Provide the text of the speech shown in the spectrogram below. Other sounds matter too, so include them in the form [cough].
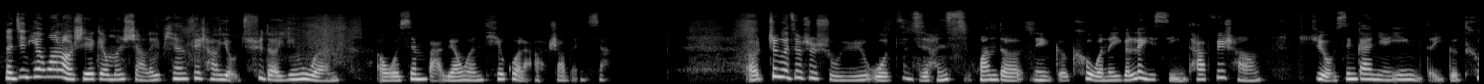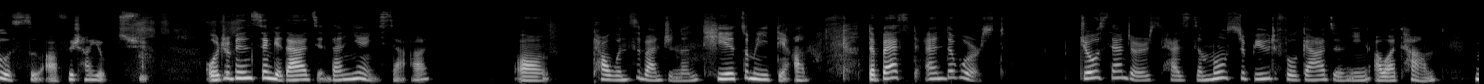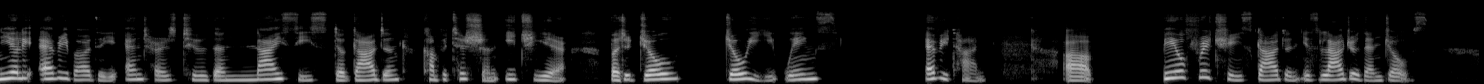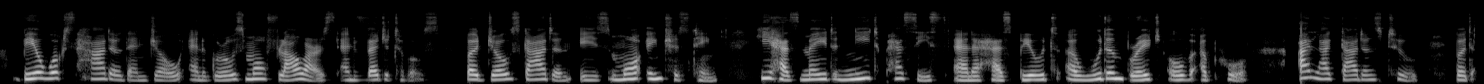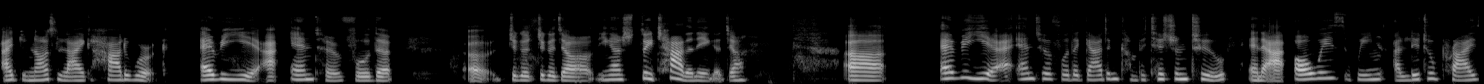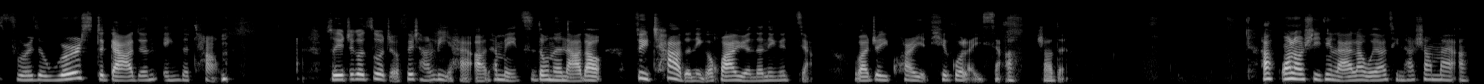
那今天汪老师也给我们选了一篇非常有趣的英文，呃，我先把原文贴过来啊，稍等一下。呃，这个就是属于我自己很喜欢的那个课文的一个类型，它非常具有新概念英语的一个特色啊，非常有趣。我这边先给大家简单念一下啊，哦，它文字版只能贴这么一点啊。The best and the worst. Joe Sanders has the most beautiful garden in our town. Nearly everybody enters to the nicest garden competition each year, but Joe Joey wins every time. Uh, Bill Fritchie's garden is larger than Joe's. Bill works harder than Joe and grows more flowers and vegetables, but Joe's garden is more interesting. He has made neat passes and has built a wooden bridge over a pool. I like gardens too, but I do not like hard work. Every year I enter for the，呃，这个这个叫应该是最差的那个叫，呃，Every year I enter for the garden competition too, and I always win a little prize for the worst garden in the town. 所以这个作者非常厉害啊，他每次都能拿到最差的那个花园的那个奖。我把这一块也贴过来一下啊，稍等。好，王老师已经来了，我邀请他上麦啊。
